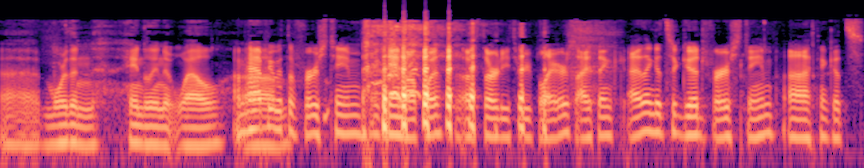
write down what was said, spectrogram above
uh, more than handling it well. I'm happy Um, with the first team we came up with of 33 players. I think I think it's a good first team. Uh, I think it's.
